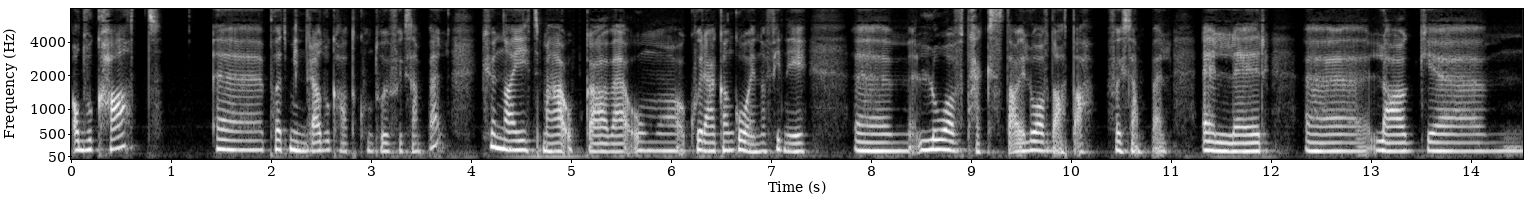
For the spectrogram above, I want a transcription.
advokat eh, på et mindre advokatkontor f.eks. kunne ha gitt meg oppgave om hvor jeg kan gå inn og finne um, lovtekster i Lovdata f.eks. Eller uh, lage um,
